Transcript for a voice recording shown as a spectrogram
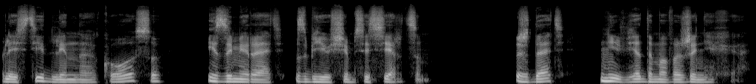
плести длинную косу и замирать с бьющимся сердцем, ждать неведомого жениха.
